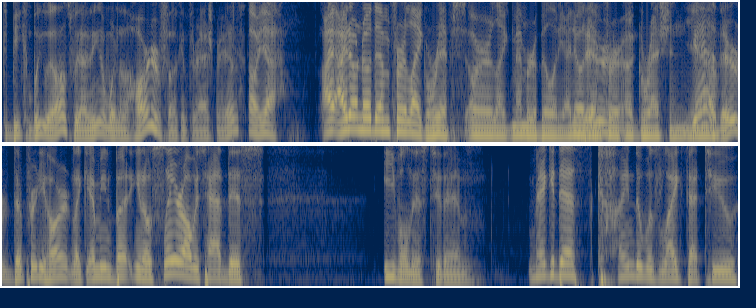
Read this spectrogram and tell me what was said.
to be completely honest with you, I think they're one of the harder fucking thrash bands. Oh yeah. I, I don't know them for like riffs or like memorability. I know them They're- for aggression. you Yeah, know? they're they're pretty hard. Like I mean, but you know, Slayer always had this evilness to them. Megadeth kind of was like that too.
